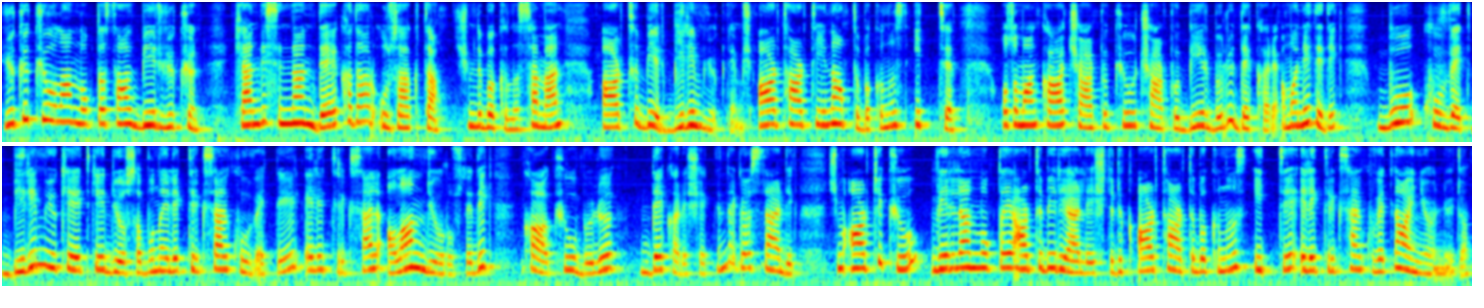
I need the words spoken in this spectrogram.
Yükü Q olan noktasal bir yükün kendisinden D kadar uzakta. Şimdi bakınız hemen artı bir birim yük demiş. Artı artıyı ne yaptı bakınız itti. O zaman K çarpı Q çarpı 1 bölü D kare. Ama ne dedik? Bu kuvvet birim yüke etki ediyorsa buna elektriksel kuvvet değil elektriksel alan diyoruz dedik. K Q bölü D kare şeklinde gösterdik. Şimdi artı Q verilen noktaya artı 1 yerleştirdik. Artı artı bakınız itti. Elektriksel kuvvetle aynı yönlüydü.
